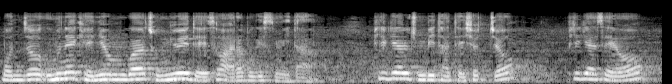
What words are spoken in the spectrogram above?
먼저 의문의 개념과 종류에 대해서 알아보겠습니다. 필기할 준비 다 되셨죠? 필기하세요.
